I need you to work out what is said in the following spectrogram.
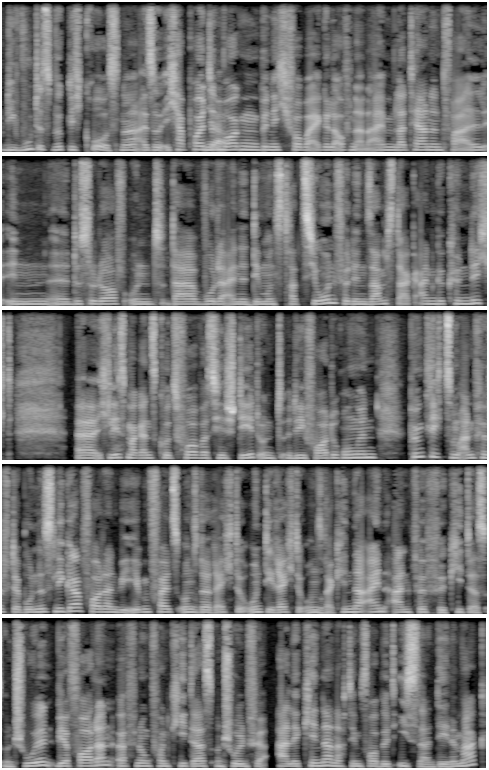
die, Wut ist wirklich groß. Ne? Also ich habe heute ja. Morgen bin ich vorbeigelaufen an einem Laternenpfahl in äh, Düsseldorf und da wurde eine Demonstration für den Samstag angekündigt. Äh, ich lese mal ganz kurz vor, was hier steht und die Forderungen. Pünktlich zum Anpfiff der Bundesliga fordern wir ebenfalls unsere Rechte und die Rechte unserer Kinder ein. Anpfiff für Kitas und Schulen. Wir fordern Öffnung von Kitas und Schulen für alle Kinder nach dem Vorbild Island, Dänemark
